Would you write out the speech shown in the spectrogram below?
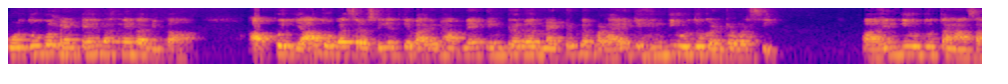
उर्दू को मेंटेन रखने का भी कहा। आपको याद होगा सर सैयद के बारे में आपने इंटर में और मैट्रिक में पढ़ा है कि हिंदी उर्दू कंट्रोवर्सी हिंदी उर्दू तनासा।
